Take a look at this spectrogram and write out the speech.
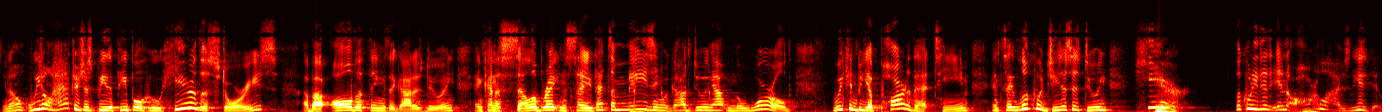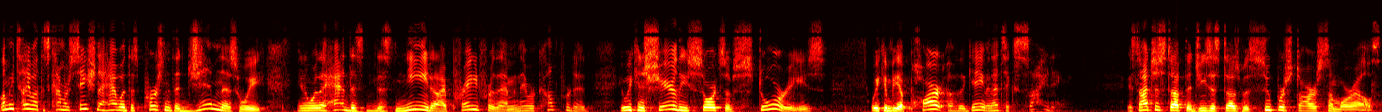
You know, we don't have to just be the people who hear the stories about all the things that God is doing and kind of celebrate and say, that's amazing what God's doing out in the world. We can be a part of that team and say, look what Jesus is doing here. Look what he did in our lives. Let me tell you about this conversation I had with this person at the gym this week, you know, where they had this, this need and I prayed for them and they were comforted. And we can share these sorts of stories. We can be a part of the game, and that's exciting. It's not just stuff that Jesus does with superstars somewhere else.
